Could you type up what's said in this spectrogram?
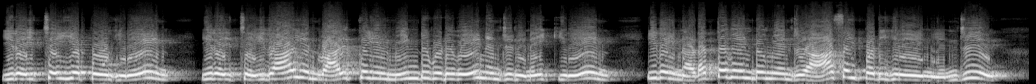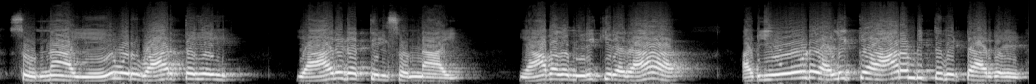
இதை செய்ய போகிறேன். இதை செய்தால் என் வாழ்க்கையில் மீண்டு விடுவேன் என்று நினைக்கிறேன். இதை நடத்த வேண்டும் என்று ஆசைப்படுகிறேன் என்று சொன்னாயே ஒரு வார்த்தையை. யாரிடத்தில் சொன்னாய்? ஞாபகம் இருக்கிறதா? அடியோடு அழிக்க ஆரம்பித்து விட்டார்கள்.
